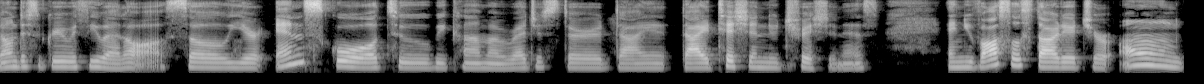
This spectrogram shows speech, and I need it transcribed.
don't disagree with you at all. So you're in school to become a registered diet dietitian nutritionist. And you've also started your own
